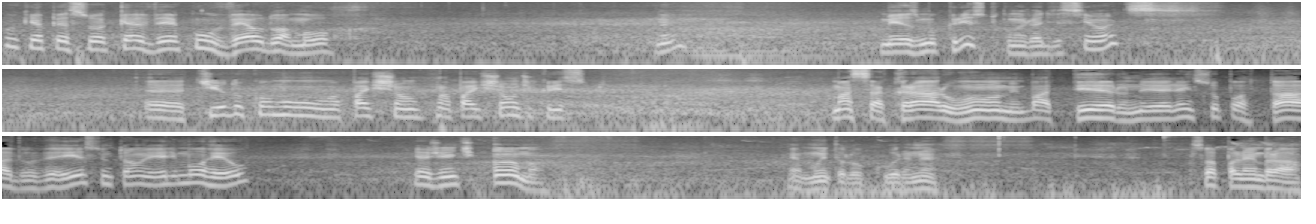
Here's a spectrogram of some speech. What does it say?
porque a pessoa quer ver com o véu do amor, né? Mesmo Cristo, como eu já disse antes, é tido como uma paixão, uma paixão de Cristo. Massacraram o homem, bateram nele, é insuportável ver isso, então ele morreu e a gente ama. É muita loucura, né? Só para lembrar,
